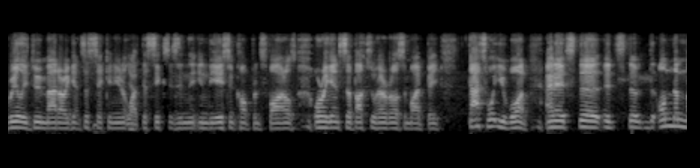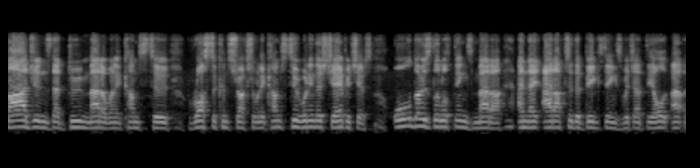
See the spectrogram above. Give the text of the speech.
really do matter against a second unit like the Sixers in the in the Eastern Conference Finals, or against the Bucks or whoever else it might be? That's what you want and it's the it's the, the, on the margins that do matter when it comes to roster construction when it comes to winning those championships all those little things matter and they add up to the big things which at the old uh,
